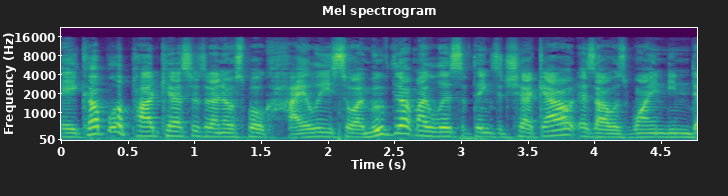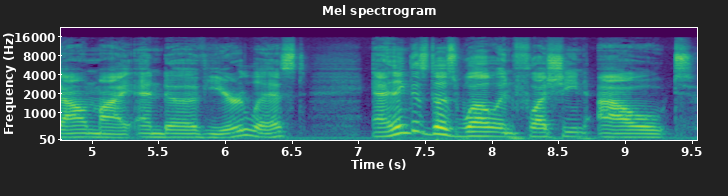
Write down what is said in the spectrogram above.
A couple of podcasters that I know spoke highly, so I moved it up my list of things to check out as I was winding down my end of year list. And I think this does well in fleshing out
